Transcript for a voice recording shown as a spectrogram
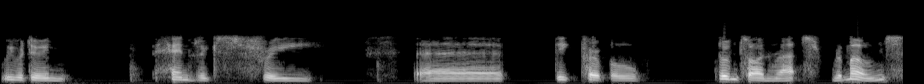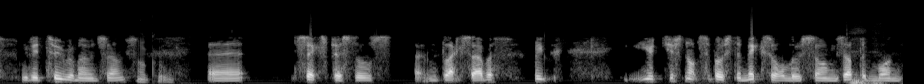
we were doing Hendrix free, uh, Deep Purple, Boomtown Rats, Ramones. We did two Ramones songs. Oh, cool. Uh, Sex Pistols and Black Sabbath. We, you're just not supposed to mix all those songs up in one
